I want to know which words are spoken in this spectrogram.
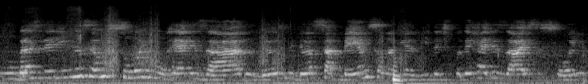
o Brasileirinhos é um sonho realizado, Deus me deu essa bênção na minha vida de poder realizar esse sonho.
